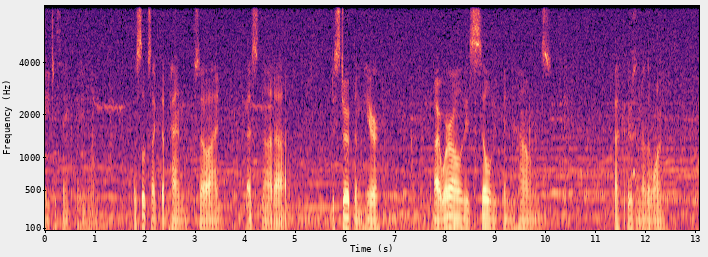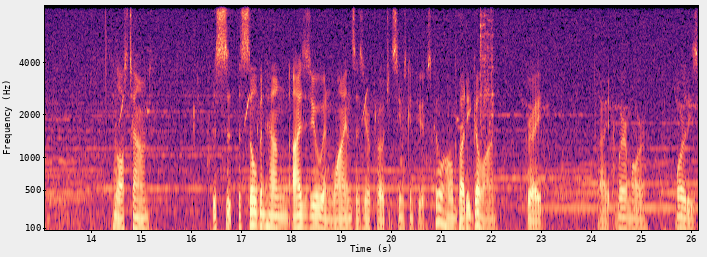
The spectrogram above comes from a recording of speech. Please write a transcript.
me to think, but you know, this looks like the pen, so I best not uh disturb them here. Alright, where are all these Sylvan hounds? Okay, there's another one. Lost Hound. The, the Sylvan Hound eyes you and whines as you approach. It seems confused. Go home, buddy. Go on. Great. Alright, where are more? More of these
